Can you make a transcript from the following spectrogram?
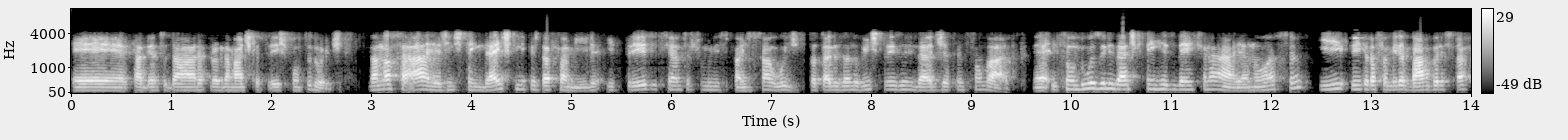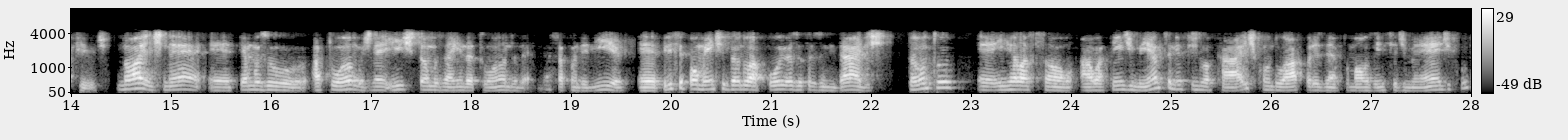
é, tá dentro da área programática 3.2. Na nossa área, a gente tem 10 clínicas da família e 13 centros municipais de saúde, totalizando 23 unidades de atenção básica. Né? E são duas unidades que têm residência na área, a nossa e a clínica da família Bárbara Starfield. Nós, né, é, temos o, atuamos, né, e estamos ainda atuando né, nessa pandemia, é, principalmente dando apoio às outras unidades tanto é, em relação ao atendimento nesses locais, quando há, por exemplo, uma ausência de médico,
